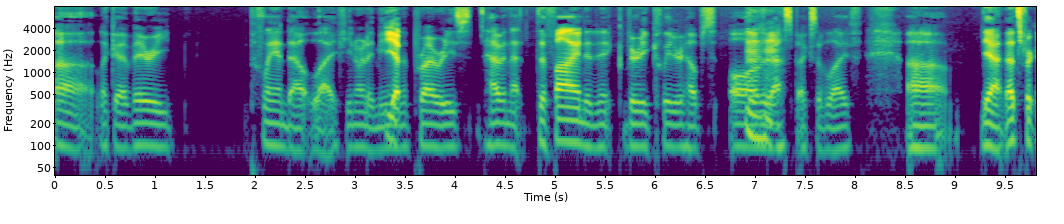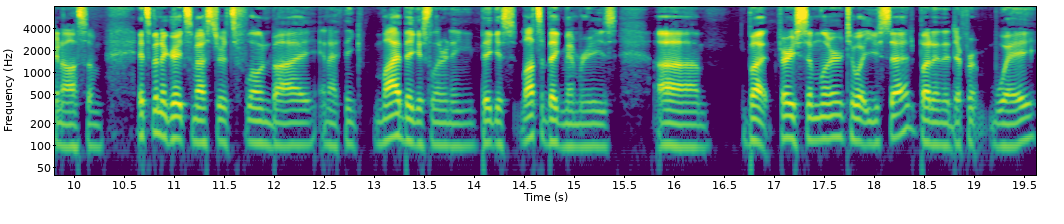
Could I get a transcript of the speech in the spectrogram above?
uh, like a very planned out life. You know what I mean? Yep. The priorities, having that defined and it very clear helps all Mhm. other aspects of life. Um, yeah, that's freaking awesome. It's been a great semester. It's flown by, and I think my biggest learning, biggest, lots of big memories, um, but very similar to what you said, but in a different way.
